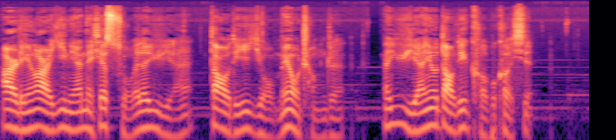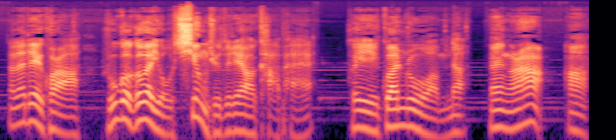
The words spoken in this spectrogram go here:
二零二一年那些所谓的预言到底有没有成真？那预言又到底可不可信？那在这块儿啊，如果各位有兴趣对这套卡牌，可以关注我们的微信号啊，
